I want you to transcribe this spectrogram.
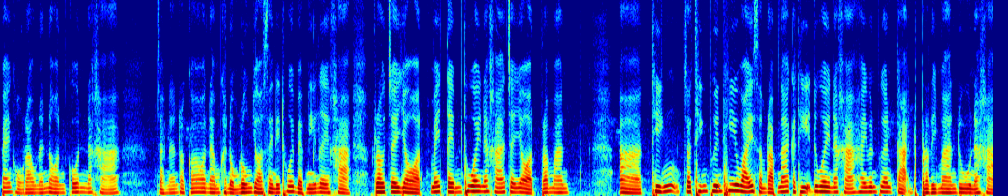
แป้งของเรานั้นนอนก้นนะคะ จากนั้นเราก็นำขนมลงหยอดใส่ในถ้วยแบบนี้เลยค่ะ เราจะหยอดไม่เต็มถ้วยนะคะ จะหยอดประมาณทิ้งจะทิ้งพื้นที่ไว้สำหรับหน้ากะทิด้วยนะคะ ให้เพื่อนๆกะปริมาณดูนะคะ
